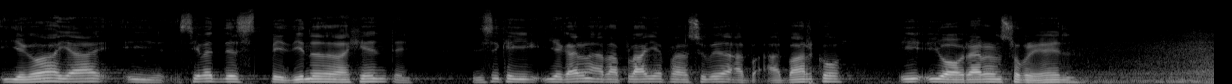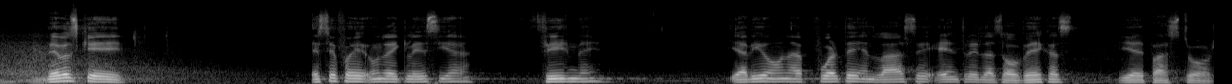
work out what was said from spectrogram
llegó allá y se iba despidiendo de la gente. Dice que llegaron a la playa para subir al, barco y, y, oraron sobre él. Vemos que esta fue una iglesia firme y había un fuerte enlace entre las ovejas y el pastor.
